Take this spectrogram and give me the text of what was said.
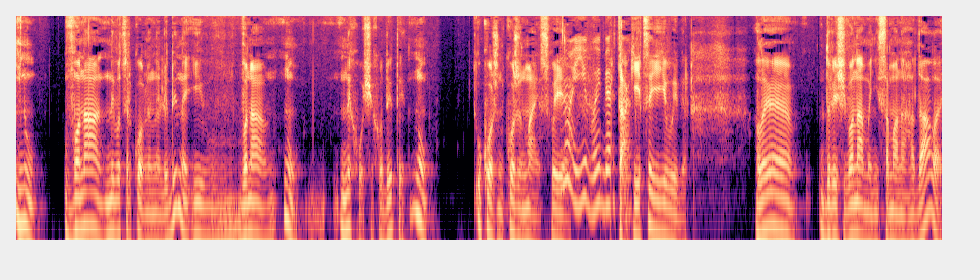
ну, вона не воцерковлена людина, і вона ну, не хоче ходити. Ну, у кожен, кожен має своє. Ну, її вибір. Так, і це її вибір. Але, до речі, вона мені сама нагадала,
